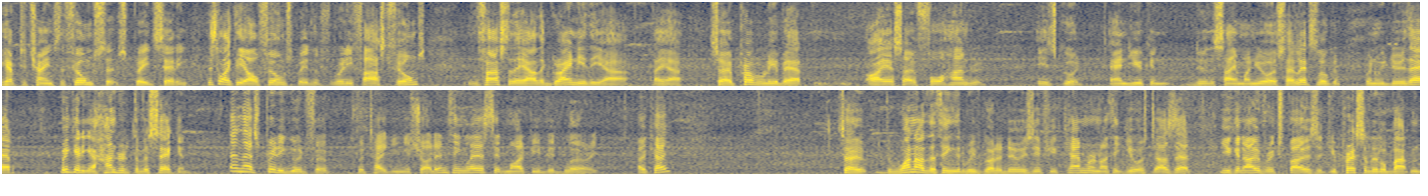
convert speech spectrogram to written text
have to change the film speed setting. This is like the old film speed, the really fast films the faster they are, the grainier they are. They are. So probably about ISO 400 is good, and you can do the same on yours. So let's look at when we do that. We're getting a hundredth of a second, and that's pretty good for, for taking a shot. Anything less, it might be a bit blurry. Okay? So the one other thing that we've got to do is if your camera, and I think yours does that, you can overexpose it. You press a little button,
